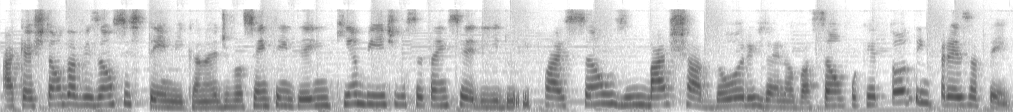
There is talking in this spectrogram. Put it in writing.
a questão da visão sistêmica, né, de você entender em que ambiente você está inserido e quais são os embaixadores da inovação, porque toda empresa tem.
